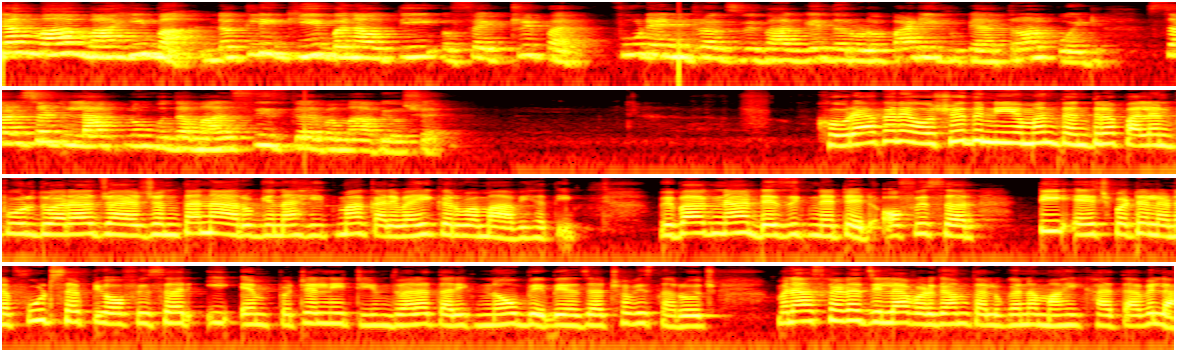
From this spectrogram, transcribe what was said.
ગાંધીધામમાં માહીમાં નકલી ઘી બનાવતી ફેક્ટરી પર ફૂડ એન્ડ ડ્રગ્સ વિભાગે દરોડો પાડી રૂપિયા ત્રણ પોઈન્ટ સડસઠ લાખનો મુદ્દામાલ સીઝ કરવામાં આવ્યો છે. ખોરાક અને ઔષધ નિયમન તંત્ર પાલનપુર દ્વારા જાહેર જનતાના આરોગ્યના હિતમાં કાર્યવાહી કરવામાં આવી હતી. વિભાગના designated officer T H Patel અને food safety officer E M પટેલની ટીમ દ્વારા તારીખ નવ બે બે હજાર છવ્વીસના રોજ બનાસકાંઠા જિલ્લા વડગામ તાલુકાના માહી ખાતે આવેલા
